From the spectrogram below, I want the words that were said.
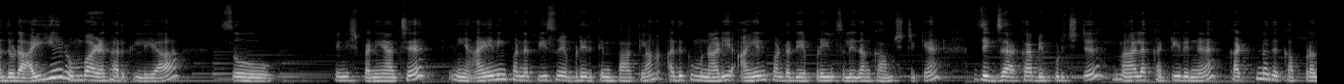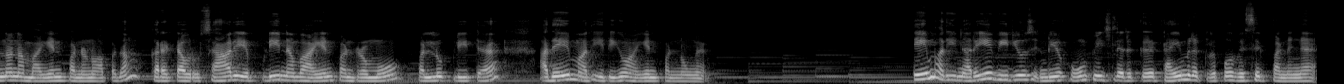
அதோட ஐயே ரொம்ப அழகாக இருக்கு இல்லையா? ஸோ ஃபினிஷ் பண்ணியாச்சு. நீ அயனிங் பண்ண பீஸும் எப்படி இருக்குன்னு பார்க்கலாம். அதுக்கு முன்னாடி அயன் பண்ணுறது எப்படின்னு சொல்லி தான் காமிச்சிட்ருக்கேன் ஜிக்ஸாக்காக அப்படி பிடிச்சிட்டு மேலே கட்டிடுங்க. கட்டினதுக்கப்புறம் தான் நம்ம அயன் பண்ணணும். அப்போ தான் கரெக்டாக வரும். சாரி எப்படி நம்ம அயன் பண்ணுறோமோ பல்லு ப்ளீட்டை அதே மாதிரி இதையும் அயன் பண்ணுங்க. இதே மாதிரி நிறைய வீடியோஸ் என்னுடைய ஹோம் பேஜில் இருக்குது டைம் இருக்கிறப்போ விசிட் பண்ணுங்கள்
